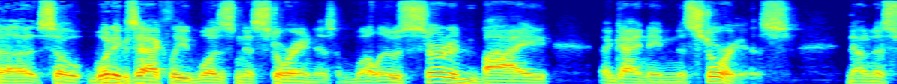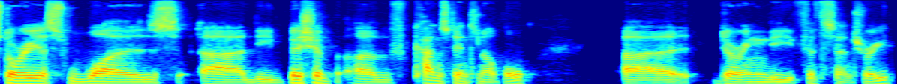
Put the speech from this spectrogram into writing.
Uh, so what exactly was Nestorianism? Well, it was started by a guy named Nestorius. Now Nestorius was uh, the bishop of Constantinople uh, during the fifth century.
